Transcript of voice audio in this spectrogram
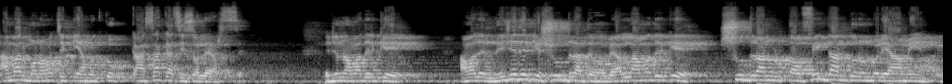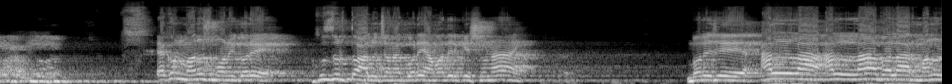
আমার মনে হচ্ছে কি আমার খুব কাছাকাছি চলে আসছে। এজন্য আমাদেরকে, আমাদের নিজেদেরকে শুধরাতে হবে। আল্লাহ আমাদেরকে শুধরানোর তৌফিক দান করুন বলি আমি এখন মানুষ মনে করে, হুজুর তো আলোচনা করে আমাদেরকে শোনায়। বলে যে আল্লাহ আল্লাহ বলার মানুষ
